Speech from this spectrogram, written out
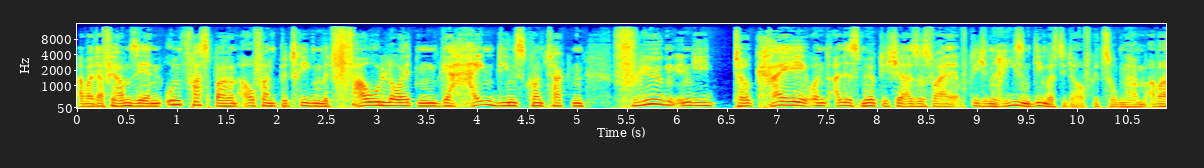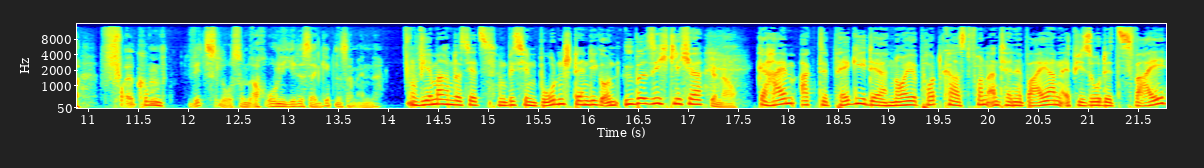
Aber dafür haben sie einen unfassbaren Aufwand betrieben mit V-Leuten, Geheimdienstkontakten, Flügen in die Türkei und alles Mögliche. Also es war wirklich ein Riesending, was die da aufgezogen haben. Aber vollkommen witzlos und auch ohne jedes Ergebnis am Ende. Wir machen das jetzt ein bisschen bodenständiger und übersichtlicher. Genau. Geheimakte Peggy, der neue Podcast von Antenne Bayern, Episode 2.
